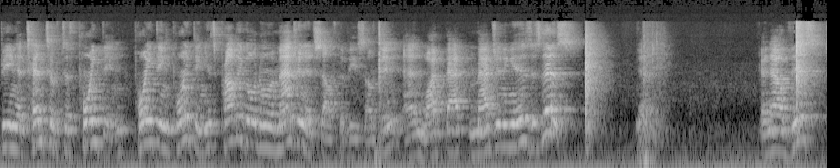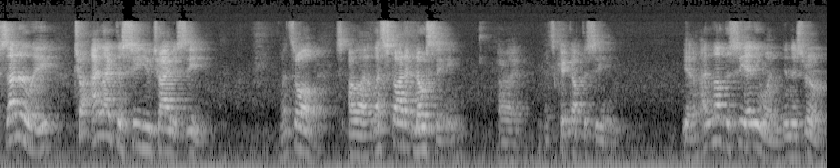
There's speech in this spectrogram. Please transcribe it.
being attentive to pointing, pointing, pointing, it's probably going to imagine itself to be something, and what that imagining is, is this. Yeah. And now this suddenly, try, I like to see you try to see. Let's all, uh, let's start at no seeing. All right, let's kick up the seeing. Yeah, I'd love to see anyone in this room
